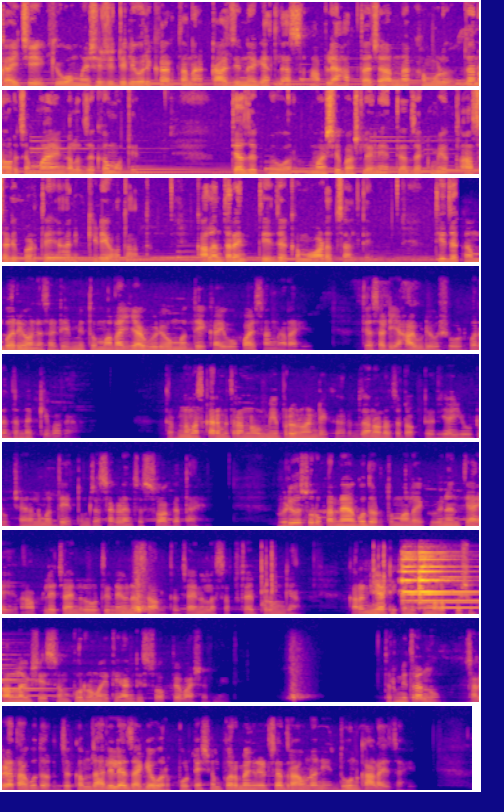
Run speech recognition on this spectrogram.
गायची किंवा म्हशीची डिलिव्हरी करताना काळजी न घेतल्यास आपल्या हाताच्या नखामुळं जनावराच्या मायांगाला जखम होते. त्या जखमेवर मासे बसल्याने त्या जखमेत आसडी पडते आणि किडे होतात. कालांतराने ती जखम वाढत चालते. ती जखम बरी होण्यासाठी मी तुम्हाला या व्हिडिओमध्ये काही उपाय सांगणार आहे. त्यासाठी हा व्हिडिओ शेवटपर्यंत नक्की बघा. तर नमस्कार मित्रांनो मी प्रवीण वांडेकर जनावरांचा डॉक्टर या यूट्यूब चॅनलमध्ये तुमच्या सगळ्यांचं स्वागत आहे. व्हिडिओ सुरू करण्याअगोदर तुम्हाला एक विनंती आहे आपल्या चॅनलवरती नवीन असाल तर चॅनलला सबस्क्राईब करून घ्या. कारण या ठिकाणी तुम्हाला पशुपालनाविषयी संपूर्ण माहिती अगदी सोप्या भाषेत मिळते. तर मित्रांनो सगळ्यात अगोदर जखम झालेल्या जागेवर पोटॅशियम परमॅग्नेटच्या द्रावणाने धुवून काढायचं आहे.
